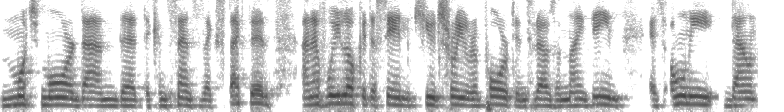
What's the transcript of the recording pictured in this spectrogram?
much more than the, the consensus expected. And if we look at the same Q3 report in 2019, it's only down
